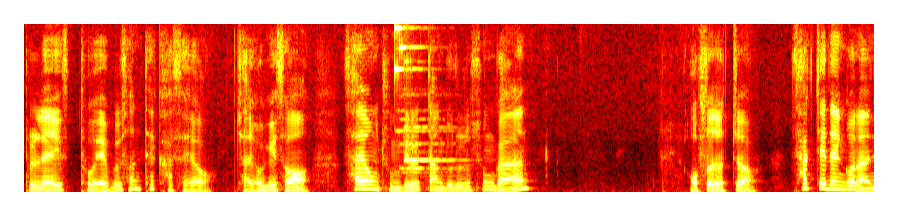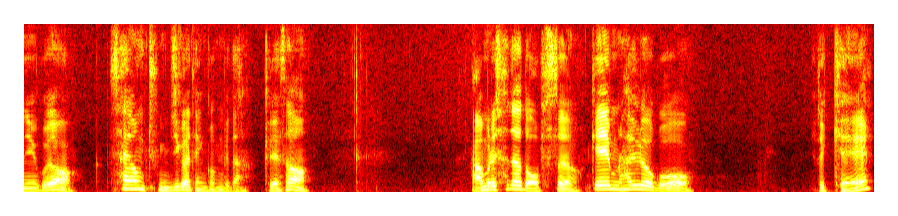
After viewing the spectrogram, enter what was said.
플레이스토어 앱을 선택하세요. 자, 여기서 사용 중지를 딱 누르는 순간 없어졌죠? 삭제된 건 아니고요. 사용 중지가 된 겁니다. 그래서 아무리 찾아도 없어요. 게임을 하려고 이렇게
